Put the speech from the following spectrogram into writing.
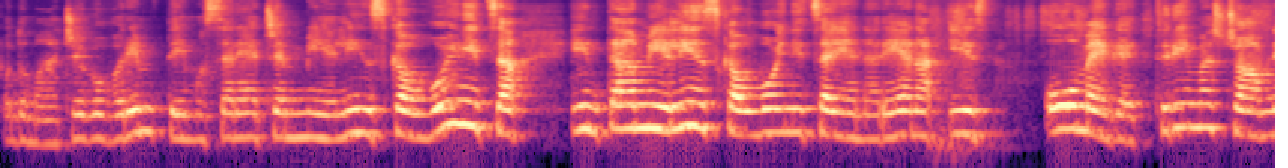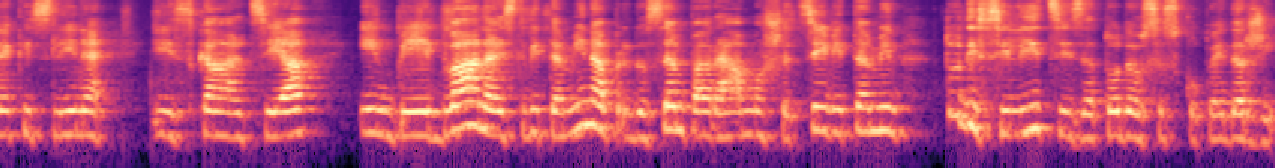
po domače govorim, temu se reče mielinska ovojnica, in ta mielinska ovojnica je narejena iz omega tri maščobne kisline, iz kalcija in B12 vitamina, predvsem pa rabimo še C vitamin, tudi silici, zato da vse skupaj drži.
